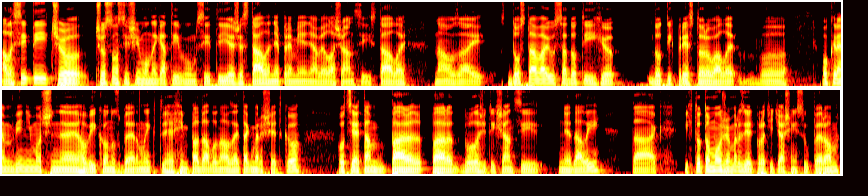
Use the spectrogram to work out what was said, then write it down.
ale City, čo, čo som si všimol negatívum City, je, že stále nepremienia veľa šancí. Stále naozaj dostávajú sa do tých, do tých priestorov, ale v, okrem výnimočného výkonu z Burnley, kde im padalo naozaj takmer všetko, hoci aj tam pár, pár dôležitých šancí nedali, tak ich toto môže mrzieť proti ťažším súperom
